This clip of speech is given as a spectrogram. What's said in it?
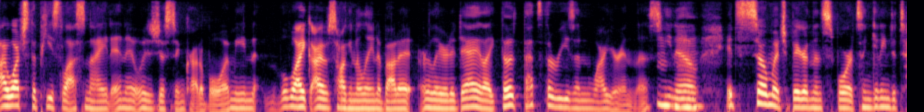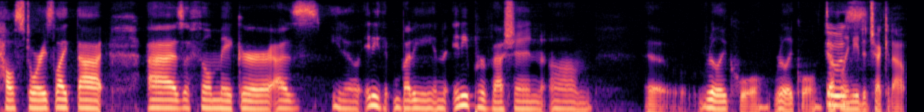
I watched the piece last night, and it was just incredible. I mean, like I was talking to Lane about it earlier today. Like th- that's the reason why you're in this. You know, it's so much bigger than sports, and getting to tell stories like that as a filmmaker, as you know, anybody in any profession. Um, uh, really cool, really cool. Definitely need to check it out.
